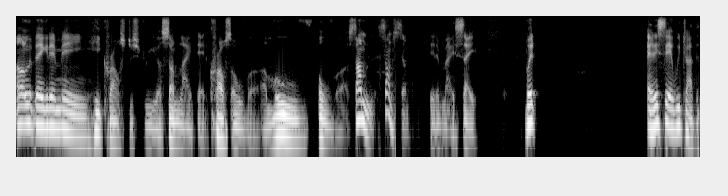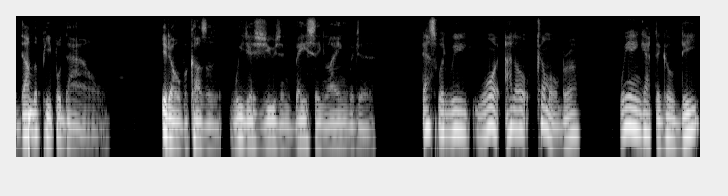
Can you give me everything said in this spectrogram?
only thing it mean he crossed the street or something like that, cross over or move over, some some simple that it might say. But and he said we tried to dumb the people down, you know, because of we just using basic language. And that's what we want. I don't come on, bro. We ain't got to go deep.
